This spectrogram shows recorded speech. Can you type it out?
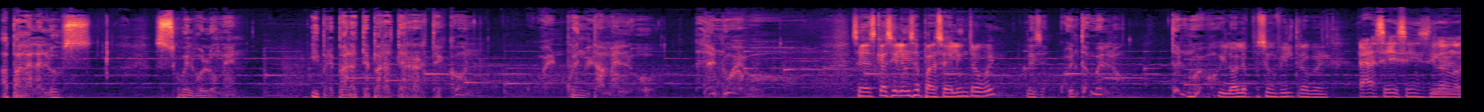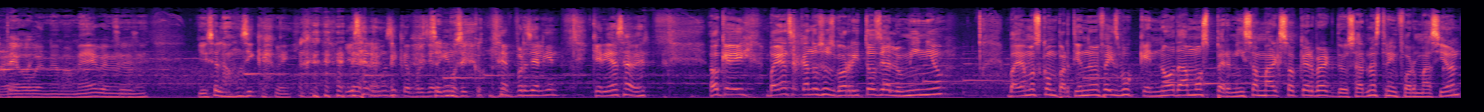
Apaga la luz, sube el volumen y prepárate para aterrarte con Cuéntamelo de nuevo. ¿Sabes que así le hice para hacer el intro, güey? Le dice, cuéntamelo de nuevo. Y luego le puse un filtro, güey. Ah, sí, sí, sí, lo noté, güey. Me mamé, güey, me Sí, mamé. Yo hice la música, güey. Yo hice la música por si Soy alguien... músico. Por si alguien quería saber. Ok, vayan sacando sus gorritos de aluminio. Vayamos compartiendo en Facebook que no damos permiso a Mark Zuckerberg de usar nuestra información.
